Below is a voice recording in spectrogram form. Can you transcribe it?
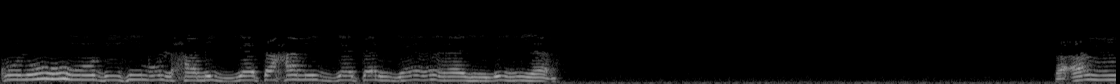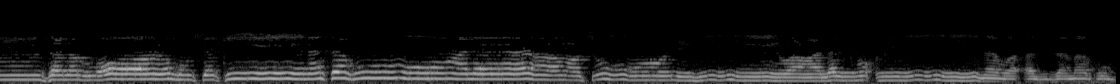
قلوبهم الحمية حمية الجاهلية. فأنزل الله سكينته على رسوله وعلى المؤمنين وألزمهم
